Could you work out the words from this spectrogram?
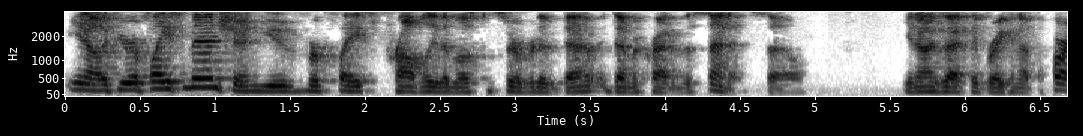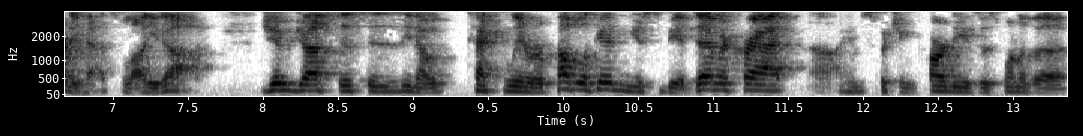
you know, if you replace Manchin, you've replaced probably the most conservative de- Democrat in the Senate. So you're not exactly breaking up the party hats. La di da. Jim Justice is, you know, technically a Republican, used to be a Democrat. Uh, him switching parties was one of the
